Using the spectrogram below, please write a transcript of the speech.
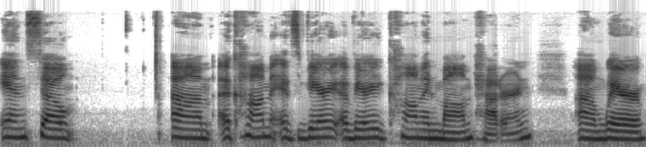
and so um, a common, it's very, a very common mom pattern um, where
